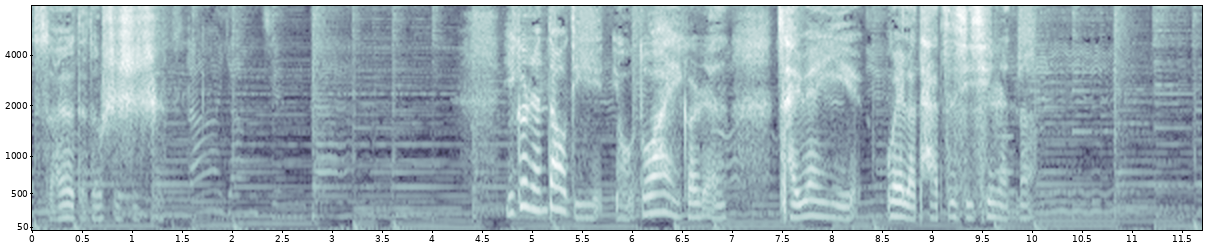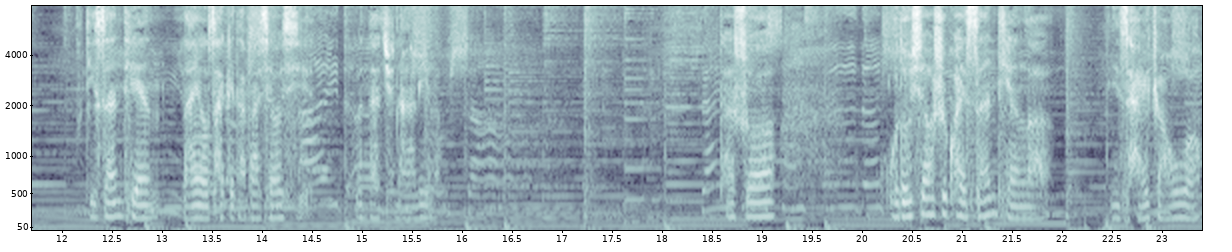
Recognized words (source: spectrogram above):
所有的都是事实。一个人到底有多爱一个人？才愿意为了他自欺欺人呢。第三天，男友才给她发消息，问她去哪里了。她说：“我都消失快三天了，你才找我。”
